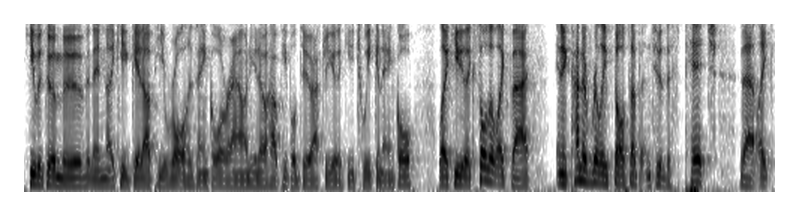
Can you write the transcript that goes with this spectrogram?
he would do a move and then like he'd get up, he'd roll his ankle around. You know how people do after you like you tweak an ankle. Like he like sold it like that, and it kind of really built up into this pitch that like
